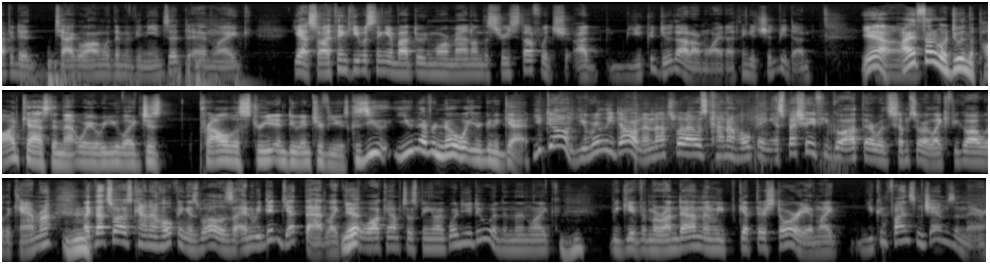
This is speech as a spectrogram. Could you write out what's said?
happy to tag along with him if he needs it and like yeah so I think he was thinking about doing more man on the street stuff which I you could do that on Whyte I think it should be done Yeah, Um, I thought about doing the podcast in that way, where you like just prowl the street and do interviews, because you you never know what you're gonna get. you don't you really don't and that's what I was kind of hoping especially if you go out there with some sort of like if you go out with a camera like that's what I was kind of hoping as well is and we did get that like Mm-hmm. Yep. Mm-hmm. people walking up to us being like what are you doing and then like we give them a rundown then we get their story and like you can find some gems in there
